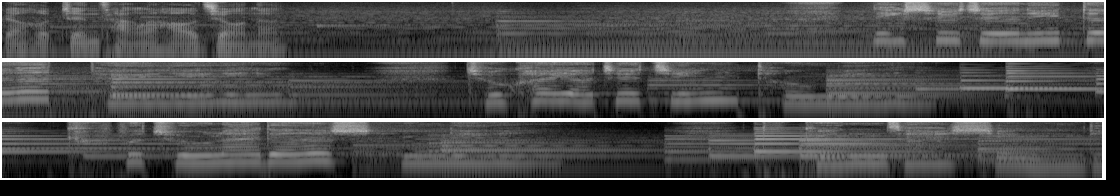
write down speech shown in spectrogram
然后珍藏了好久呢。凝视着你的背影，就快要接近透明，哭不出来的声音都哽在心底。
